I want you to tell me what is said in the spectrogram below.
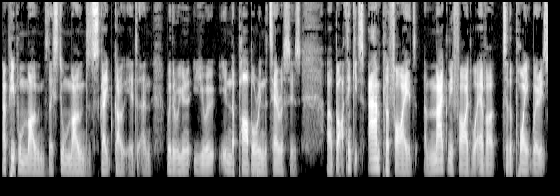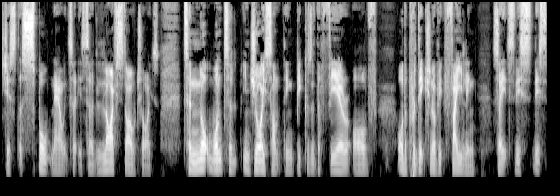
and people moaned. They still moaned and scapegoated, and whether you, were in the pub or in the terraces. Uh, but I think it's amplified and magnified, whatever, to the point where it's just a sport now. It's a it's a lifestyle choice to not want to enjoy something because of the fear of or the prediction of it failing. So it's this this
